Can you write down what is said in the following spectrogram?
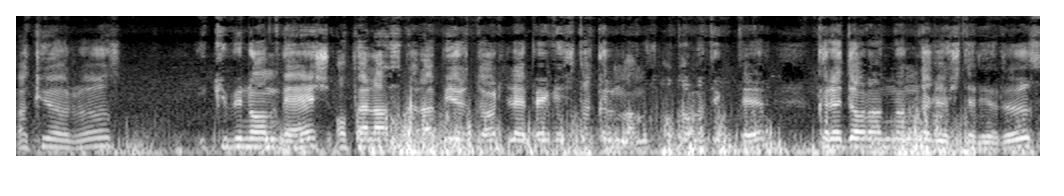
bakıyoruz. 2015 Opel Astra 1.4 LPG'si takılmamış otomatiktir. Kredi oranlarını da gösteriyoruz.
